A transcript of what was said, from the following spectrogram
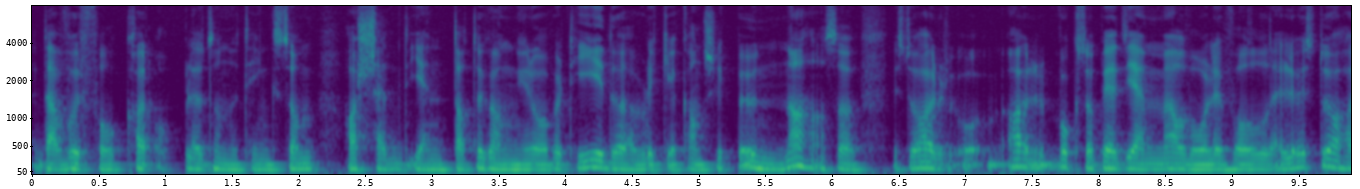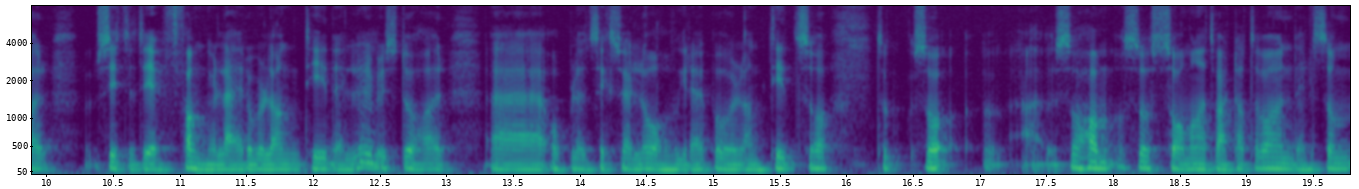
der hvor folk har opplevd sånne ting som har skjedd gjentatte ganger over tid, og der hvor du ikke kan slippe unna. Altså Hvis du har, har vokst opp i et hjem med alvorlig vold, eller hvis du har sittet i fangeleir over lang tid, eller mm. hvis du har eh, opplevd seksuelle overgrep over lang tid, så så, så, så, så, så man etter hvert at det var en del som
